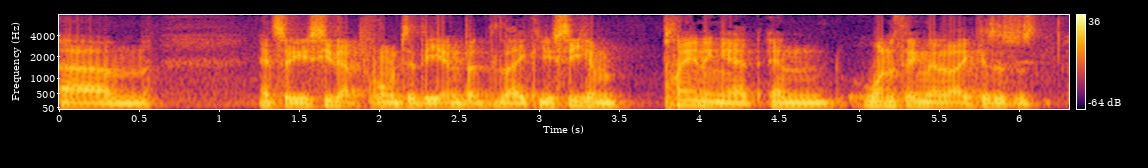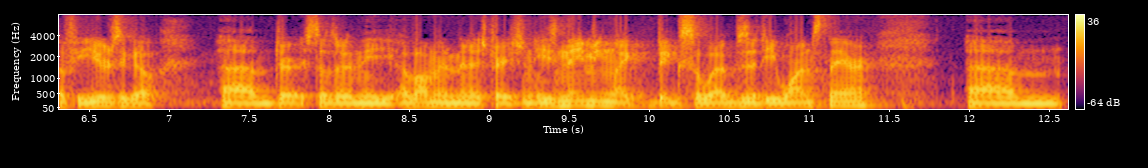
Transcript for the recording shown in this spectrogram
Um, and so you see that performance at the end, but like you see him planning it. And one thing that I like is this was a few years ago, um, dur- still during the Obama administration. He's naming like big celebs that he wants there. Um,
